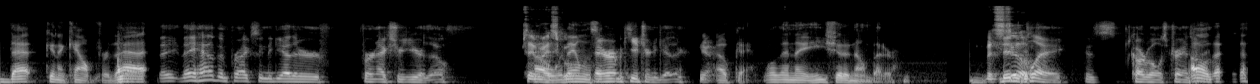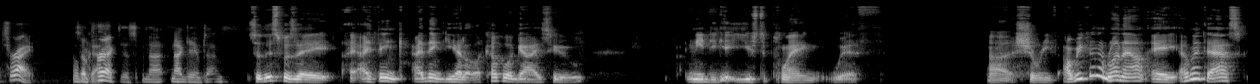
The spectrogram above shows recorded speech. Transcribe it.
that can account for that. They they have been practicing together for an extra year though. same Oh, high school, they on the They were at McEachern together. Yeah. Okay. Well, then they, he should have known better. but Didn't still. play because Cardwell was transferred. Oh, that, that's right. so practice, but not not game time. So this was a. I I think I think you had a, a couple of guys who need to get used to playing with uh, Sharif. Are we going to run out a? I meant to ask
